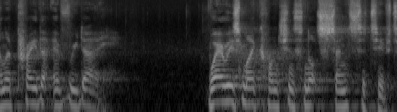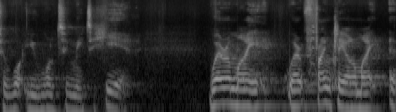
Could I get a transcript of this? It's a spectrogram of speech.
And I pray that every day. Where is my conscience not sensitive to what you're wanting me to hear? Where are my, where frankly are my uh,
